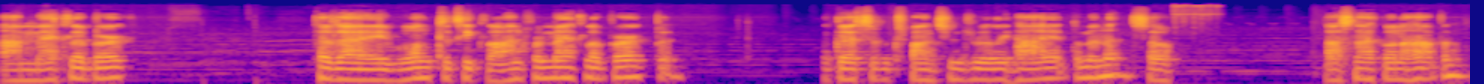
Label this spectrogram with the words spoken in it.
And Mecklenburg. Because I want to take land from Mecklenburg, but aggressive expansion is really high at the minute, so that's not going to happen.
